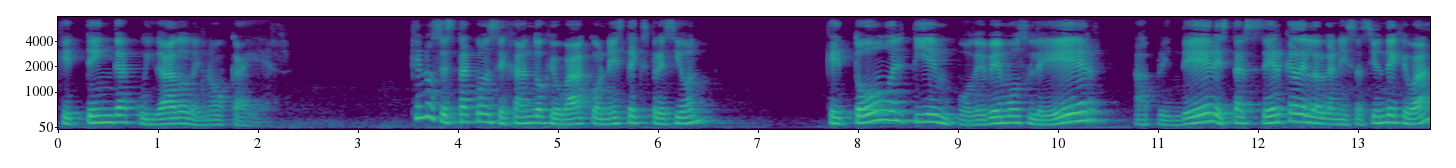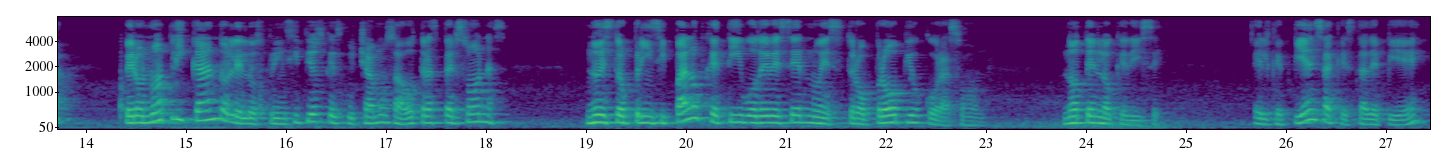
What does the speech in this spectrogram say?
que tenga cuidado de no caer. ¿Qué nos está aconsejando Jehová con esta expresión? Que todo el tiempo debemos leer, aprender, estar cerca de la organización de Jehová, pero no aplicándole los principios que escuchamos a otras personas. Nuestro principal objetivo debe ser nuestro propio corazón. Noten lo que dice el que piensa que está de pie,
